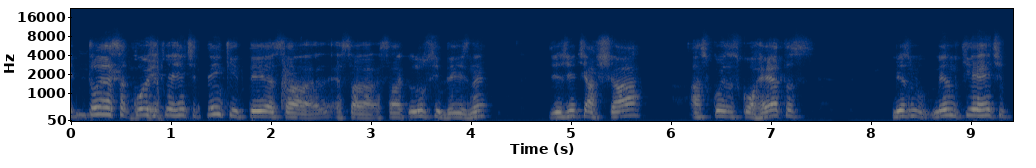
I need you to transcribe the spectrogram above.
Então, é essa coisa que a gente tem que ter essa, essa, essa lucidez, né? De a gente achar as coisas corretas, mesmo, mesmo que a gente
